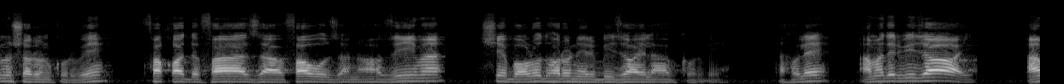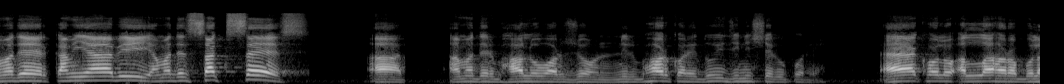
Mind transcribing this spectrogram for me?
অনুসরণ করবে, ফকদ ফাজা ফাউজান আজিমা সে বড় ধরনের বিজয় লাভ করবে। তাহলে আমাদের বিজয়, আমাদের কামিয়াবি, আমাদের সাকসেস আর আমাদের ভালো অর্জন নির্ভর করে দুই জিনিসের উপরে। এক হলো আল্লাহ রব্বুল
